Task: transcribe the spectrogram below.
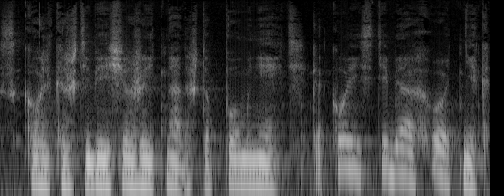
сколько же тебе еще жить надо, чтобы поумнеть? Какой из тебя охотник?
